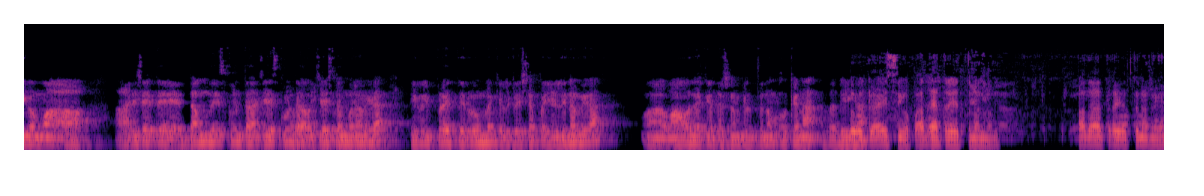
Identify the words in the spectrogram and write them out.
ఇక మా హరీష్ అయితే దమ్ తీసుకుంటా చేసుకుంటా వచ్చేసినాం మనం ఇక. ఇక ఇప్పుడైతే రూమ్లోకి వెళ్ళి ఫ్రెష్ అప్ అయ్యి వెళ్ళినాం ఇక. మా వాళ్ళు అయితే దర్శనంకి వెళ్తున్నాం. ఓకేనా? రెడీ గాయస్ ఇక? పాదయాత్ర చేస్తున్నాం పాదయాత్ర చేస్తున్నాం ఇక.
